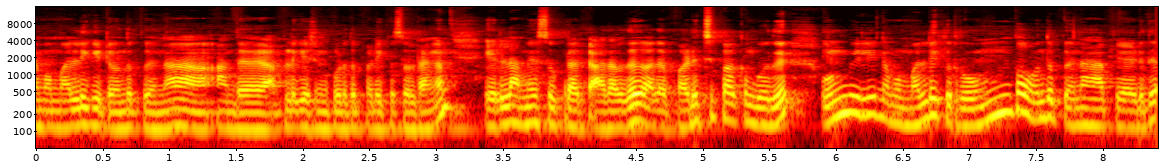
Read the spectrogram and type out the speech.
நம்ம மல்லிகிட்ட வந்து பார்த்தீங்கன்னா அந்த அப்ளிகேஷன் கொடுத்து படிக்க சொல்கிறாங்க எல்லாமே சூப்பராக இருக்குது அதாவது அதை படித்து பார்க்கும்போது உண்மையிலேயே நம்ம மல்லிக்கு ரொம்ப வந்து பார்த்தீங்கன்னா ஹாப்பி ஆகிடுது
